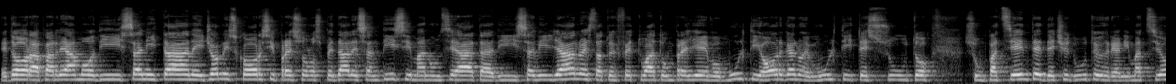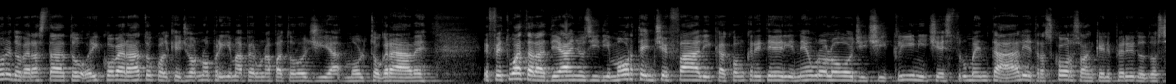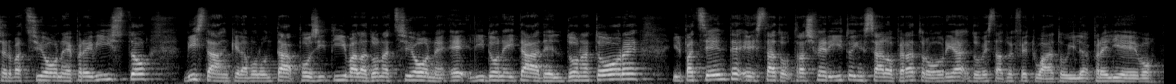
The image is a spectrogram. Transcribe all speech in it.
Ed ora parliamo di sanità. Nei giorni scorsi presso l'ospedale Santissima Annunziata di Savigliano è stato effettuato un prelievo multiorgano e multitessuto su un paziente deceduto in rianimazione dove era stato ricoverato qualche giorno prima per una patologia molto grave. Effettuata la diagnosi di morte encefalica con criteri neurologici, clinici e strumentali, è trascorso anche il periodo di osservazione previsto, vista anche la volontà positiva, la donazione e l'idoneità del donatore, il paziente è stato trasferito in sala operatoria dove è stato effettuato il prelievo.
